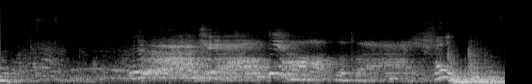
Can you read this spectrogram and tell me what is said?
最近いやー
